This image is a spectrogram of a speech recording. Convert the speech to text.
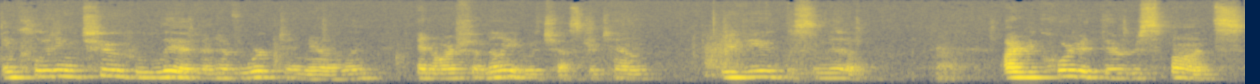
including two who live and have worked in Maryland and are familiar with Chestertown, reviewed the submittal. I recorded their response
